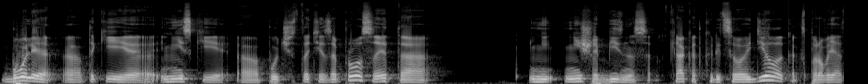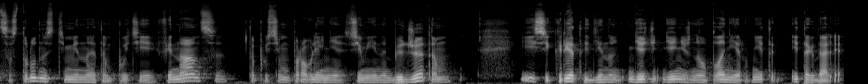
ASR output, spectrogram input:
Более э, такие низкие э, по частоте запроса это ниша бизнеса. Как открыть свое дело, как справляться с трудностями на этом пути, финансы, допустим, управление семейным бюджетом и секреты денежного планирования и так далее.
